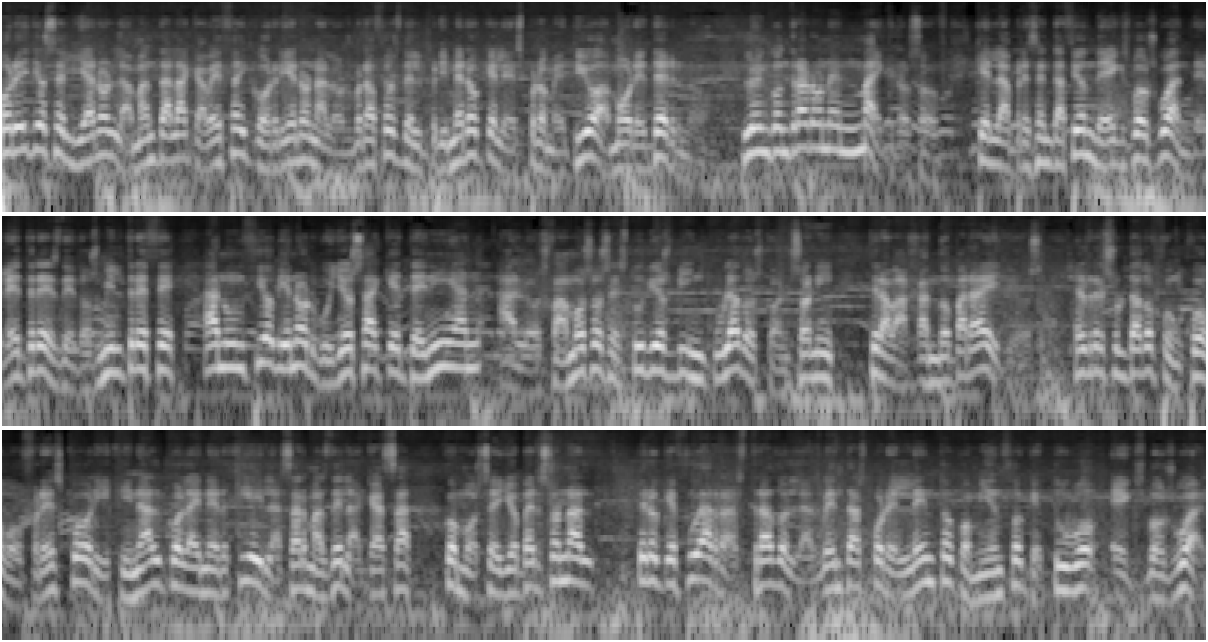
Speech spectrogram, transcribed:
Por ello se liaron la manta a la cabeza y corrieron a los brazos del primero que les prometió amor eterno. Lo encontraron en Microsoft, que en la presentación de Xbox One del E3 de 2013 anunció bien orgullosa que tenían a los famosos estudios vinculados con Sony trabajando para ellos. El resultado fue un juego fresco, original, con la energía y las armas de la casa como sello personal, pero que fue arrastrado en las ventas por el lento comienzo que tuvo Xbox One.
